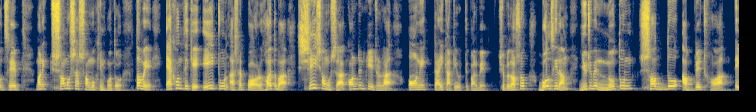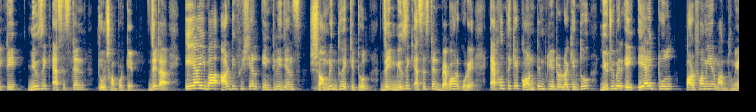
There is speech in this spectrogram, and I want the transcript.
হচ্ছে মানে সমস্যার সম্মুখীন হতো। তবে এখন থেকে এই টুল আসার পর হয়তোবা সেই সমস্যা কন্টেন্ট ক্রিয়েটররা অনেকটাই কাটিয়ে উঠতে পারবে। সুপ্রিয় দর্শক, বলছিলাম ইউটিউবের নতুন সদ্য আপডেট হওয়া একটি মিউজিক অ্যাসিস্ট্যান্ট টুল সম্পর্কে, যেটা এআই বা আর্টিফিশিয়াল ইন্টেলিজেন্স সমৃদ্ধ একটি টুল যেই মিউজিক অ্যাসিস্ট্যান্ট ব্যবহার করে এখন থেকে কন্টেন্ট ক্রিয়েটররা কিন্তু ইউটিউবের এই এআই টুল পারফর্মিংয়ের মাধ্যমে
